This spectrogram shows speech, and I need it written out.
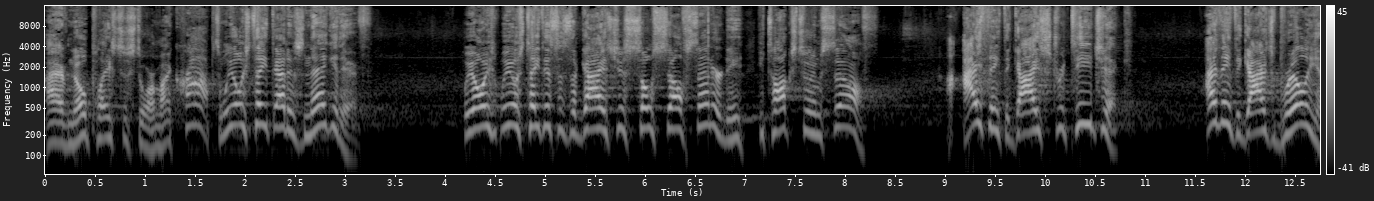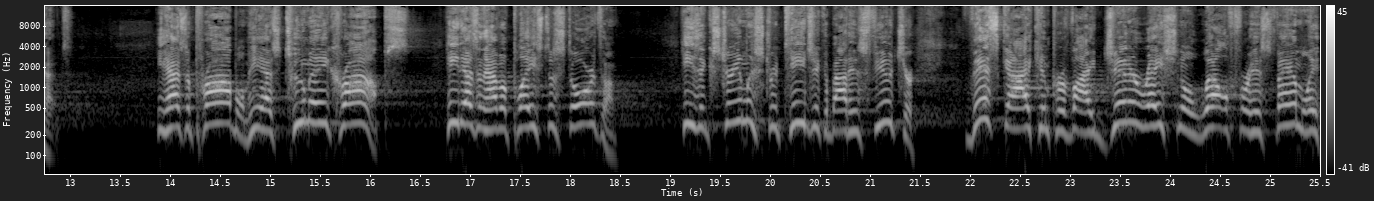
I have no place to store my crops. And we always take that as negative. We always, we always take this as the guy is just so self centered. He, he talks to himself. I think the guy's strategic. I think the guy's brilliant. He has a problem. He has too many crops. He doesn't have a place to store them. He's extremely strategic about his future. This guy can provide generational wealth for his family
